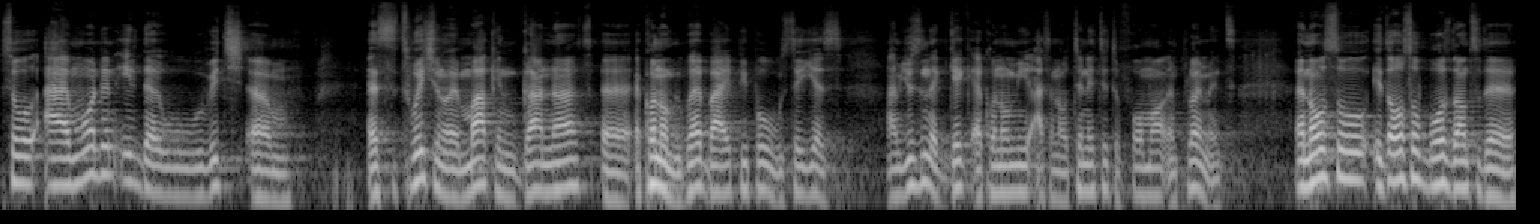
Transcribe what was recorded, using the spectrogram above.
So I'm wondering if they will reach um, a situation or a mark in Ghana's uh, economy whereby people will say, yes, I'm using the gig economy as an alternative to formal employment. And also, it also boils down to the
